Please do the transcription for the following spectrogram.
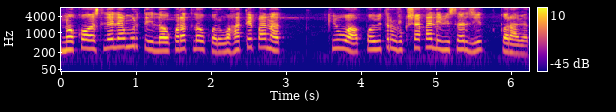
नको असलेल्या मूर्ती लवकरात लवकर वाहते पाण्यात किंवा पवित्र वृक्षाखाली विसर्जित कराव्यात.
